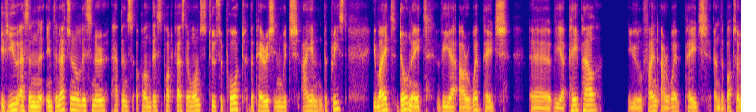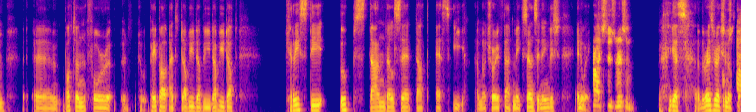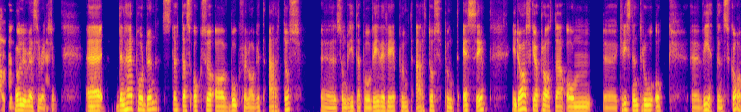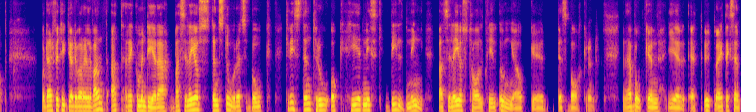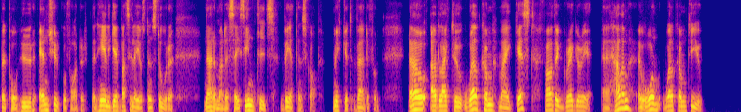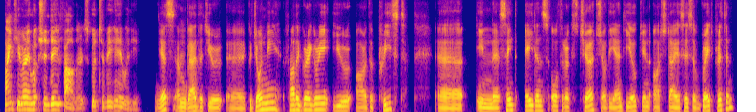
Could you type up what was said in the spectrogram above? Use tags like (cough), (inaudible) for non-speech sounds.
If you as an international listener happens upon this podcast and wants to support the parish in which I am the priest, you might donate via our webpage, uh, via PayPal. You'll find our webpage and the bottom uh, button for uh, PayPal at www.kristiuppstandelse.se. I'm not sure if that makes sense in English. Anyway. Christ is risen. (laughs) yes, the resurrection of the Holy Resurrection. Uh, den här podden stöttas också av bokförlaget Artos uh, som du hittar på www.artos.se. Idag ska jag prata om uh, kristen tro och vetenskap. Och därför tyckte jag det var relevant att rekommendera Basileus den stores bok Kristen tro och hednisk bildning, Basileus tal till unga och eh, dess bakgrund. Den här boken ger ett utmärkt exempel på hur en kyrkofader, den helige Basileus den store, närmade sig sin tids vetenskap. Mycket värdefull. Now I'd like to welcome my guest, Father Gregory uh, Hallam. A warm welcome to you. Thank you very much indeed, Father. It's good to be here with you. Yes, I'm glad that you uh, could join me. Father Gregory, you are the priest uh, in uh, St. Aidan's Orthodox Church of the Antiochian Archdiocese of Great Britain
